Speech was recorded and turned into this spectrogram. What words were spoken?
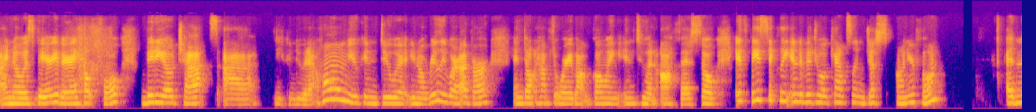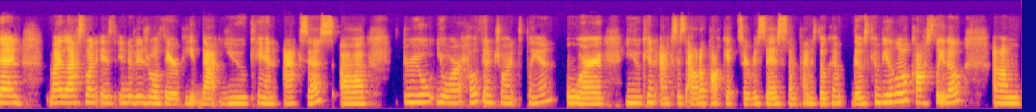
I know is very, very helpful. Video chats, uh, you can do it at home, you can do it, you know, really wherever, and don't have to worry about going into an office. So it's basically individual counseling just on your phone. And then my last one is individual therapy that you can access uh, through your health insurance plan or you can access out-of-pocket services. Sometimes those can, those can be a little costly though. Um,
